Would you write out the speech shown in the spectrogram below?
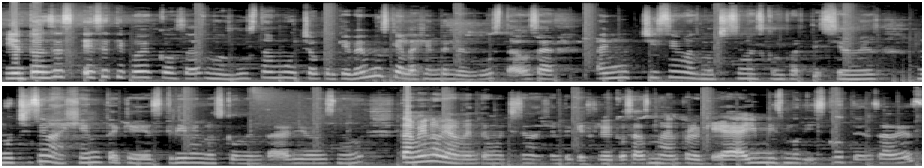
Y entonces ese tipo de cosas nos gusta mucho porque vemos que a la gente les gusta, o sea, hay muchísimas, muchísimas comparticiones, muchísima gente que escribe en los comentarios, ¿no? También obviamente muchísima gente que escribe cosas mal, pero que ahí mismo discuten, ¿sabes?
